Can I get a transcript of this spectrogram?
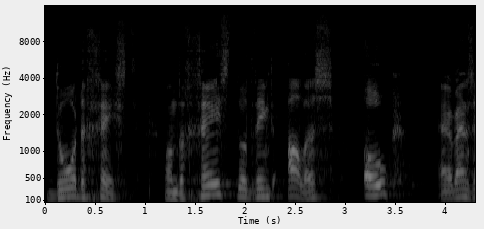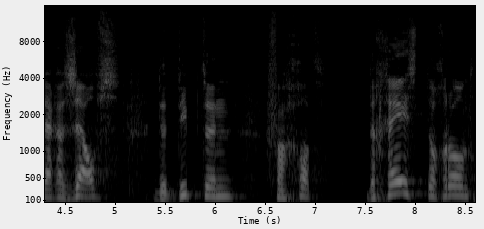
door de geest. Want de geest doordringt alles, ook, en we zeggen zelfs, de diepten van God. De geest doorgrondt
